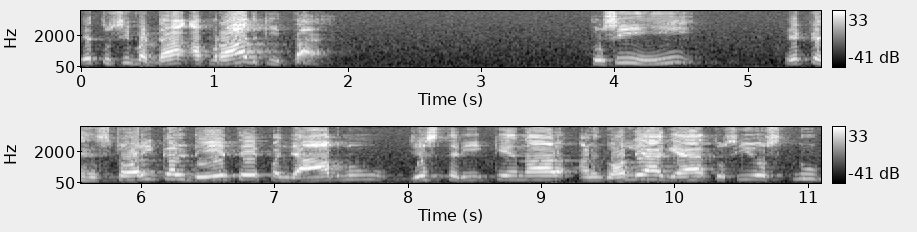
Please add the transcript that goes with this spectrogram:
ਇਹ ਤੁਸੀਂ ਵੱਡਾ ਅਪਰਾਧ ਕੀਤਾ ਹੈ। ਤੁਸੀਂ ਇੱਕ ਹਿਸਟੋਰੀਕਲ ਡੇ ਤੇ ਪੰਜਾਬ ਨੂੰ ਜਿਸ ਤਰੀਕੇ ਨਾਲ ਅਣਗੌਲਿਆ ਗਿਆ, ਤੁਸੀਂ ਉਸ ਨੂੰ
